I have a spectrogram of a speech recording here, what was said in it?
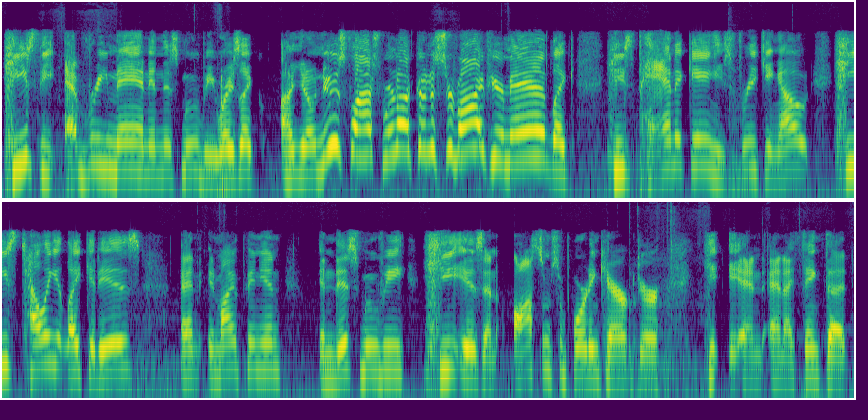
He's the every man in this movie where he's like, uh, you know, newsflash, we're not going to survive here, man. Like, he's panicking, he's freaking out, he's telling it like it is. And in my opinion, in this movie, he is an awesome supporting character. He and and I think that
